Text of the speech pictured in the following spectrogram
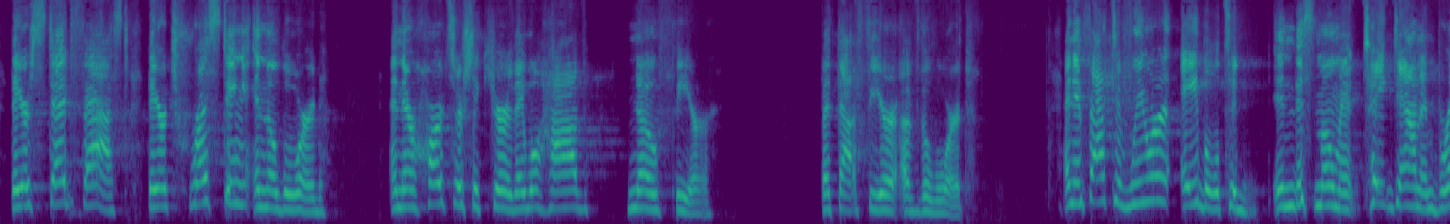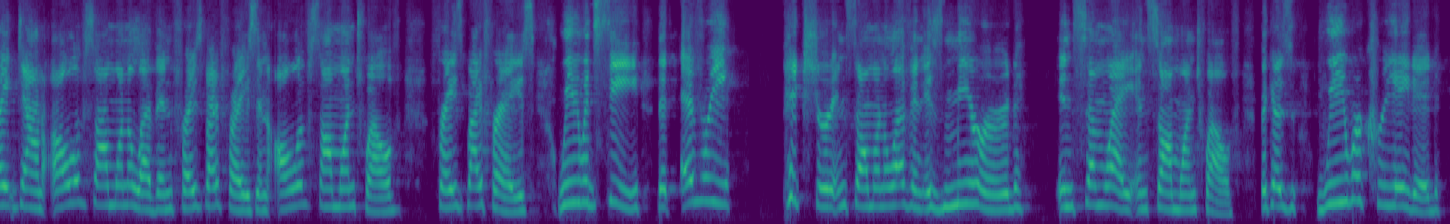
They are steadfast. They are trusting in the Lord and their hearts are secure. They will have no fear, but that fear of the Lord. And in fact, if we were able to, in this moment, take down and break down all of Psalm 111, phrase by phrase, and all of Psalm 112, phrase by phrase, we would see that every picture in Psalm 111 is mirrored in some way in Psalm 112 because we were created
